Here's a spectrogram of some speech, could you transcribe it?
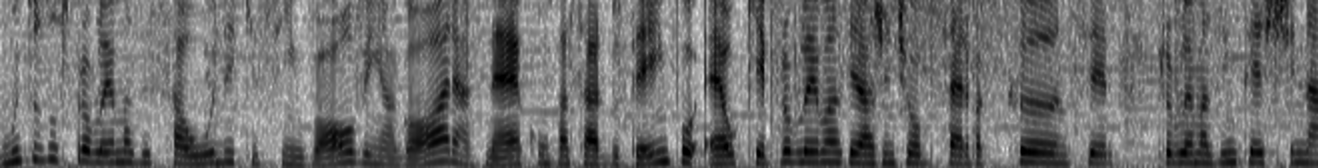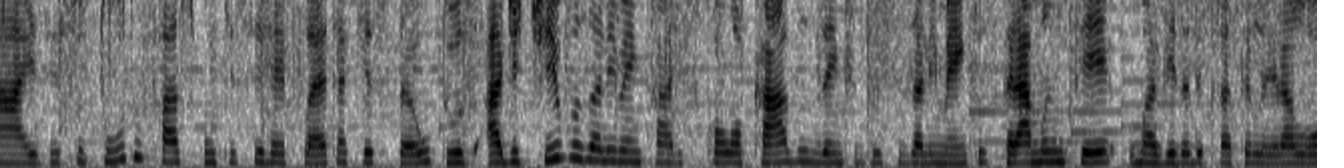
muitos dos problemas de saúde que se envolvem agora, né, com o passar do tempo, é o que? Problema que a gente observa câncer, problemas intestinais, isso tudo faz com que se reflete a questão dos aditivos alimentares colocados dentro desses alimentos para manter uma vida de prateleira longa,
